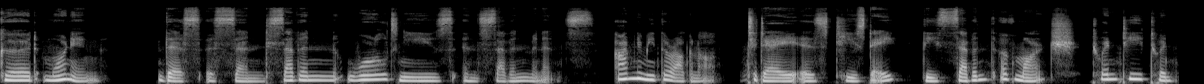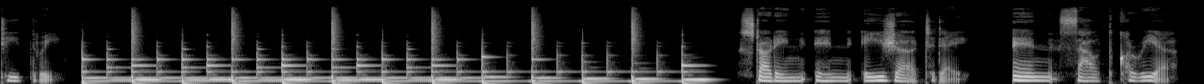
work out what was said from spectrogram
Good morning. This is Send 7 World News in 7 Minutes. I'm Namita Raghunath. Today is Tuesday, the 7th of March, 2023. Starting in Asia today. In South Korea,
